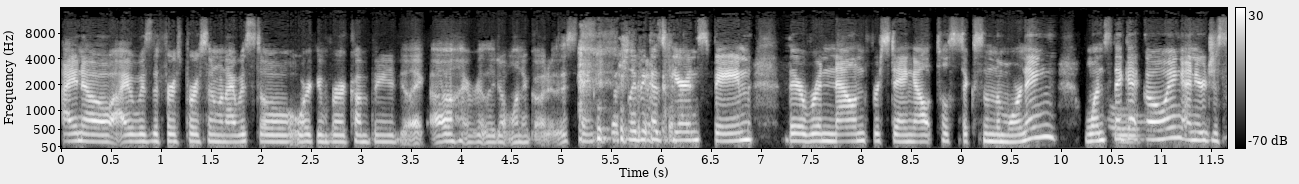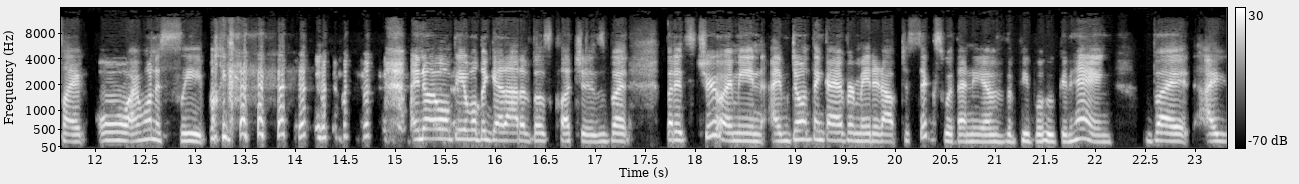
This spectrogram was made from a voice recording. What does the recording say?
I know. I was the first person when I was still working for a company to be like, oh, I really don't want to go to this thing, especially because here in Spain, they're renowned for staying out till six in the morning once they get oh. going. And you're just like, oh, I want to sleep. I know I won't be able to get out of those clutches, but but it's true. I mean, I don't think I ever made it out to six with any of the people who could hang, but I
